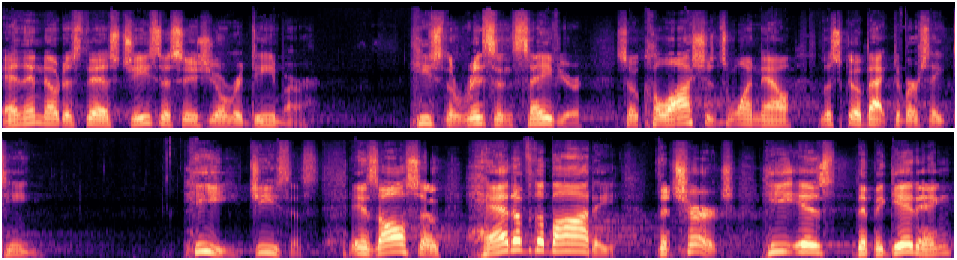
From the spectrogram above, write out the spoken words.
and then notice this Jesus is your Redeemer, He's the risen Savior. So, Colossians 1 now, let's go back to verse 18. He, Jesus, is also head of the body, the church. He is the beginning,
